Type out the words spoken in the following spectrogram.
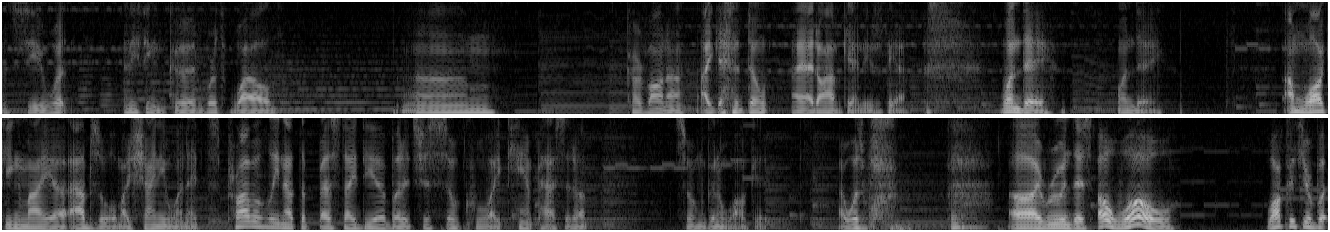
Let's see, what, anything good, worthwhile. Um, Carvanha. I get, don't, I, don't have candies, yeah. One day, one day. I'm walking my uh, Absol, my shiny one. It's probably not the best idea, but it's just so cool. I can't pass it up. So I'm gonna walk it. I was... oh, I ruined this. Oh, whoa! Walk with your But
